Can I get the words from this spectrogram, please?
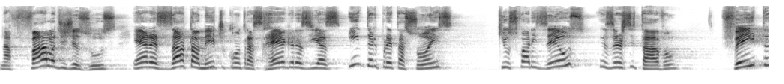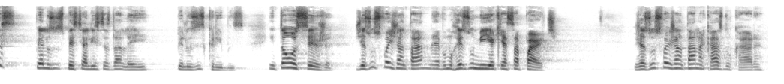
na fala de Jesus era exatamente contra as regras e as interpretações que os fariseus exercitavam, feitas pelos especialistas da lei, pelos escribas. Então, ou seja, Jesus foi jantar, né, vamos resumir aqui essa parte. Jesus foi jantar na casa do cara.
